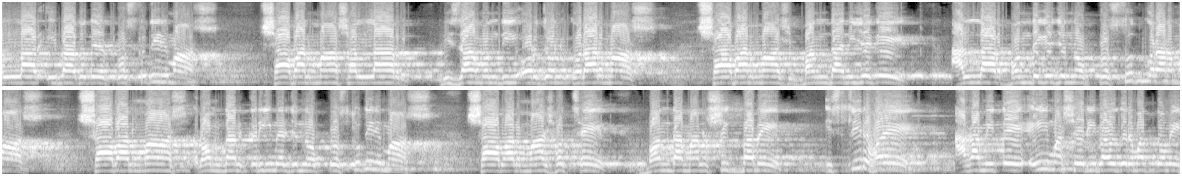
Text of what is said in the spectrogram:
আল্লাহর ইবাদতের প্রস্তুতির মাস। শাবান মাস আল্লাহর রিজামন্দি অর্জন করার মাস। শাবান মাস বান্দা নিজেকে আল্লাহর বন্দেগের জন্য প্রস্তুত করার মাস। শাবান মাস রমজান করিমের জন্য প্রস্তুতির মাস। শাবান মাস হচ্ছে বান্দা মানসিকভাবে স্থির হয়ে আগামীতে এই মাসের ইবাদতের মাধ্যমে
